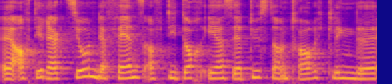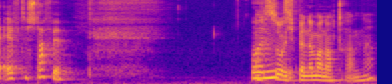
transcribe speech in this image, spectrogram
äh, auf die Reaktionen der Fans auf die doch eher sehr düster und traurig klingende elfte Staffel. Und, Ach so, ich bin immer noch dran, ne?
